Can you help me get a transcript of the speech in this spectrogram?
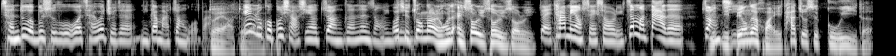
程度的不舒服，我才会觉得你干嘛撞我吧？对啊，对啊，因为如果不小心要撞，跟那种而且撞到人会哎，sorry sorry sorry，对他没有谁 sorry，这么大的撞击，你不用再怀疑，他就是故意的。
